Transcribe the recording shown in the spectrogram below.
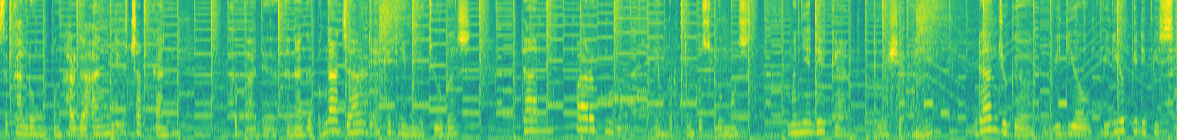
Sekalung penghargaan diucapkan kepada tenaga pengajar di Akademi YouTubers dan para guru yang bertungkus lumus menyediakan tuition ini dan juga video-video PDPC.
